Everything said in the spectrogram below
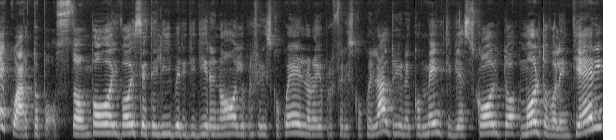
e quarto posto. Poi voi siete liberi di dire no, io preferisco quello, no, io preferisco quell'altro, io nei commenti vi ascolto molto volentieri.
